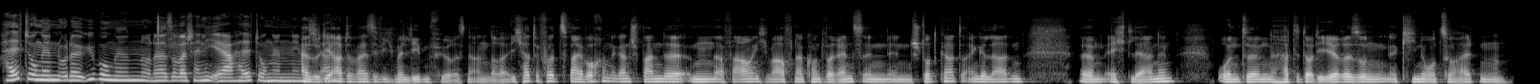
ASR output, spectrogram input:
Haltungen oder Übungen oder so wahrscheinlich eher Haltungen? Also die. Art und Weise, wie ich mein Leben führe, ist eine andere. Ich hatte vor zwei Wochen eine ganz spannende ähm, Erfahrung. Ich war auf einer Konferenz in, in Stuttgart eingeladen, ähm, echt lernen, und ähm, hatte dort die Ehre, so ein Keynote zu halten,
